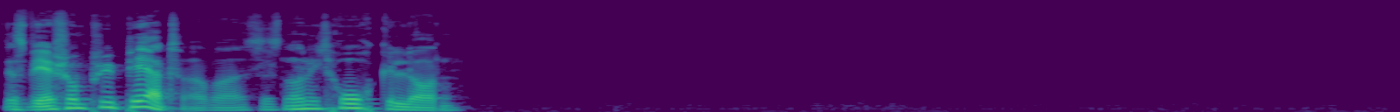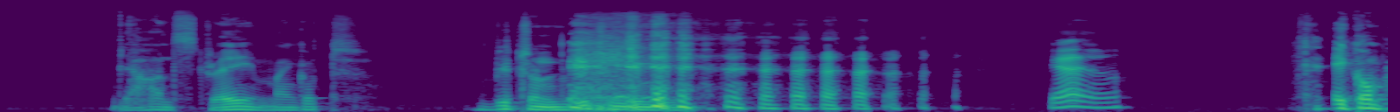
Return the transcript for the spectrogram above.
Das wäre schon prepared, aber es ist noch nicht hochgeladen. Ja, ein Stray, mein Gott. Wird schon, wird schon ja, ja. Ey, komm,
